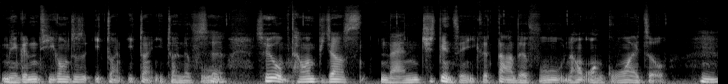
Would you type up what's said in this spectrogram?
每个人提供都是一段一段一段的服务，所以我们台湾比较难去变成一个大的服务，然后往国外走，嗯，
